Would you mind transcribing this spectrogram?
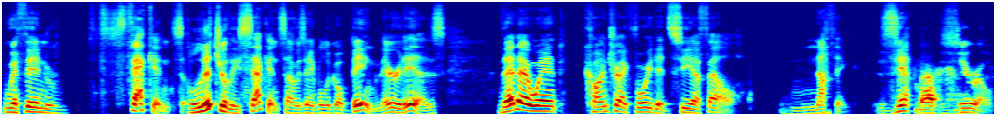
within seconds, literally seconds. I was able to go bing, there it is. Then I went contract voided CFL. Nothing. Zip. Nothing. Zero.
